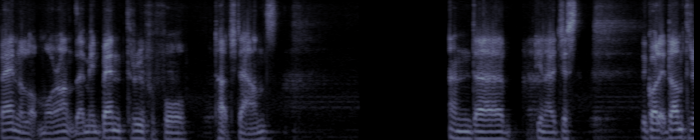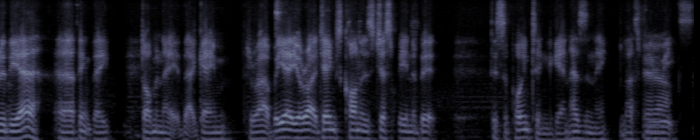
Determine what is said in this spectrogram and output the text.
Ben a lot more, aren't they? I mean, Ben threw for four touchdowns, and uh, you know, just they got it done through the air. Uh, I think they dominated that game throughout. But yeah, you're right. James Conner's just been a bit disappointing again, hasn't he? Last few Yeah. weeks.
